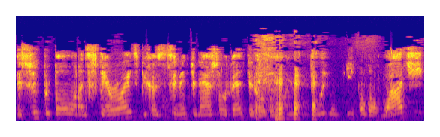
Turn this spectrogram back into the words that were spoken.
the Super Bowl on steroids because it's an international event that over one billion people will watch.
